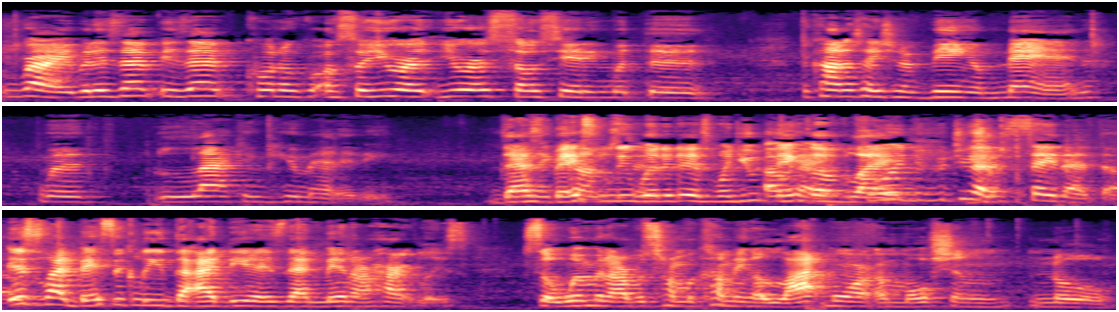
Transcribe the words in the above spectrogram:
like right, but is that is that quote unquote? Oh, so you're you're associating with the the connotation of being a man with lacking humanity. That's when it comes basically to- what it is. When you think okay. of like, so, but you gotta say that though. it's like basically the idea is that men are heartless. So women are becoming a lot more emotional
